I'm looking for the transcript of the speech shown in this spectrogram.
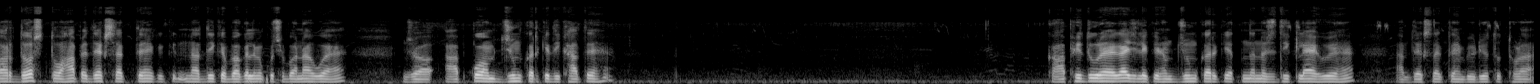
और दोस्त वहाँ पे देख सकते हैं कि नदी के बगल में कुछ बना हुआ है, जो आपको हम जूम करके दिखाते हैं। काफ़ी दूर है गाइज़ लेकिन हम जूम करके इतना नज़दीक लाए हुए हैं। आप देख सकते हैं वीडियो तो थोड़ा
